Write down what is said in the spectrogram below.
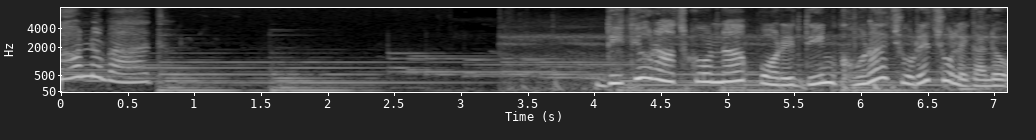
ধন্যবাদ। দ্বিতীয় রাজকন্যা পরের দিন ঘোড়ায় চড়ে চলে গেল।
